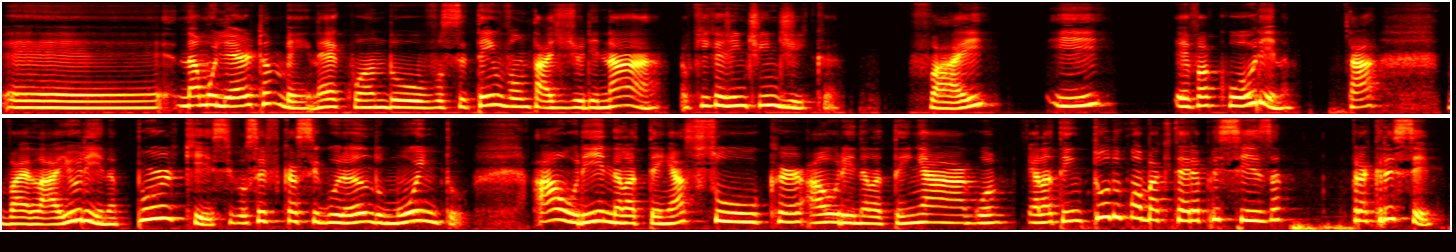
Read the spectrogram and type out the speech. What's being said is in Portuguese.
É, na mulher também, né? Quando você tem vontade de urinar, o que, que a gente indica? Vai e evacua a urina tá? Vai lá e urina. Porque se você ficar segurando muito, a urina ela tem açúcar, a urina ela tem água, ela tem tudo que uma bactéria precisa para crescer.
